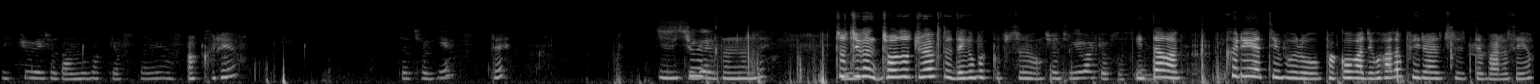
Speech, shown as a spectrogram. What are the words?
이쪽에 저 나무밖에 없어요. 아, 그래요? 저 저기요? 네? 위쪽에 지금 있었는데. 저 지금 저도 주약도 네 개밖에 없어요. 저 두 개밖에 없었어요. 이따가 크리에이티브로 바꿔가지고 화덕 필요하실 때 말하세요.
